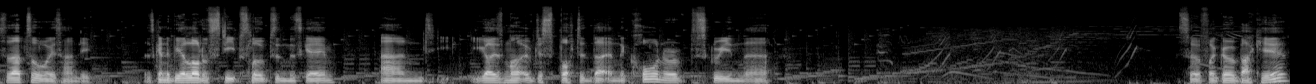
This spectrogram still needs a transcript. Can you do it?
So that's always handy. There's going to be a lot of steep slopes in this game, and you guys might have just spotted that in the corner of the screen there. So if I go back here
